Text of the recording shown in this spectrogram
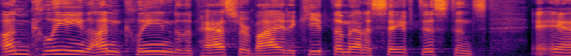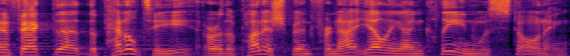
unclean, unclean to the passerby to keep them at a safe distance. And in fact, the, the penalty or the punishment for not yelling unclean was stoning.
